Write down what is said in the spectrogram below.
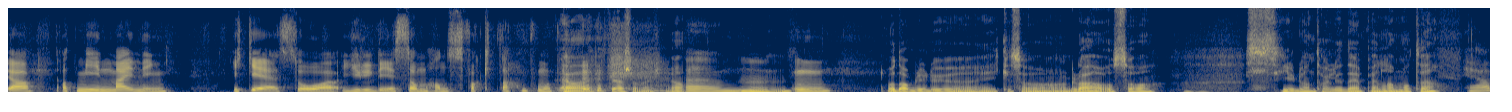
ja, at min mening ikke er så gyldig som hans fakta, på en måte. ja, riktig, jeg skjønner. Ja. Um, mm. Og da blir du ikke så glad, og så sier du antagelig det på en eller annen måte. Ja.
